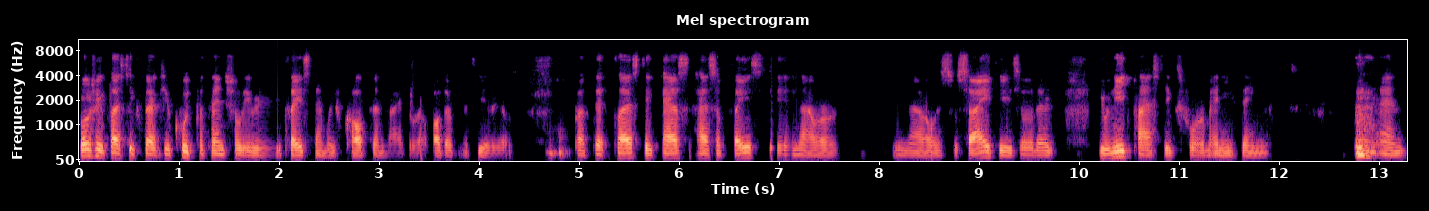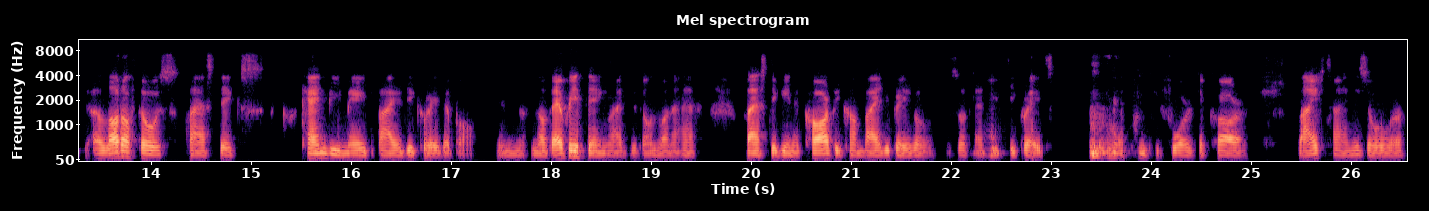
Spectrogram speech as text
grocery plastic bags you could potentially replace them with cotton right or other materials. Mm-hmm. but the plastic has has a place in our in our society so that you need plastics for many things. And a lot of those plastics can be made biodegradable. And not everything right you don't want to have plastic in a car become biodegradable so that mm-hmm. it degrades before the car lifetime is over.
